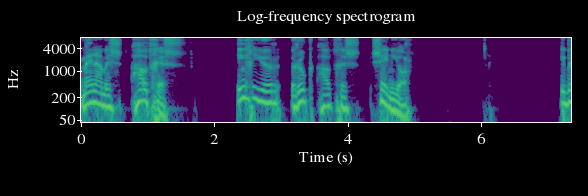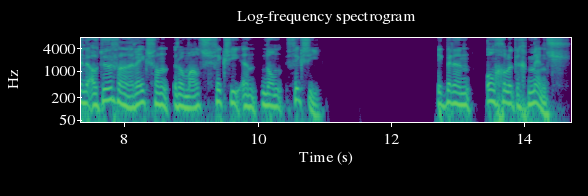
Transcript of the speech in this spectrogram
Mijn naam is Houtges, ingenieur Roek Houtges senior. Ik ben de auteur van een reeks van romans, fictie en non-fictie. Ik ben een ongelukkig mens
